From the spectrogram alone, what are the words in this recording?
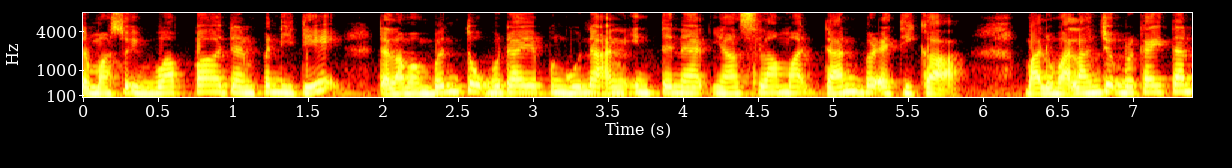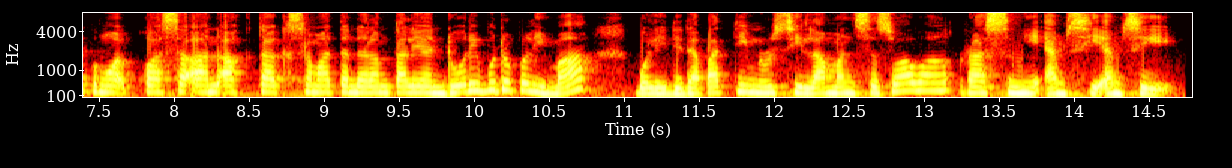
termasuk ibu bapa dan pendidik dalam membentuk budaya penggunaan internet yang selamat dan beretika. Maklumat lanjut berkaitan penguatkuasaan Akta Keselamatan dalam Talian 2025 boleh didapati menerusi laman sesuawang rasmi MCMC.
